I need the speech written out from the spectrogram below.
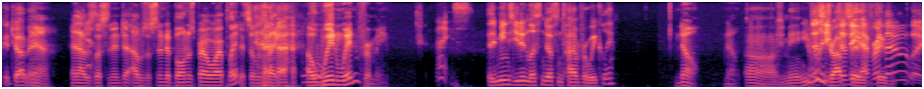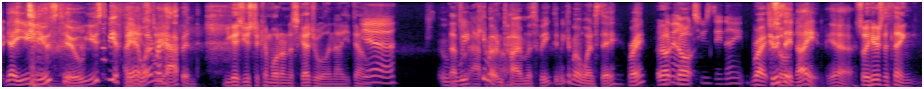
Good job, man. Yeah, and I was listening to I was listening to Bonus Barrel while I played it, so it was like a win-win for me. nice. That means you didn't listen to us in time for weekly. No, no. Oh man, you Does really he, dropped does he ever the- though? Like, Yeah, you used to. You used to be a used fan. to, Whatever yeah. happened? You guys used to come out on a schedule, and now you don't. Yeah. That's we what came out in time this week. Did we come out Wednesday? Right? Uh, Came out no, on Tuesday night. right. Tuesday so, night. Yeah. So here's the thing.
